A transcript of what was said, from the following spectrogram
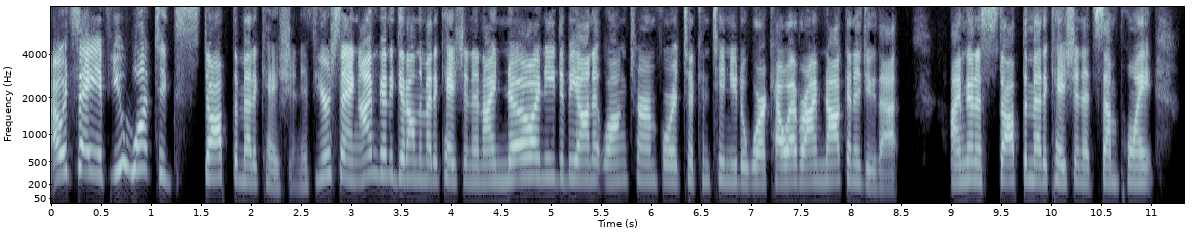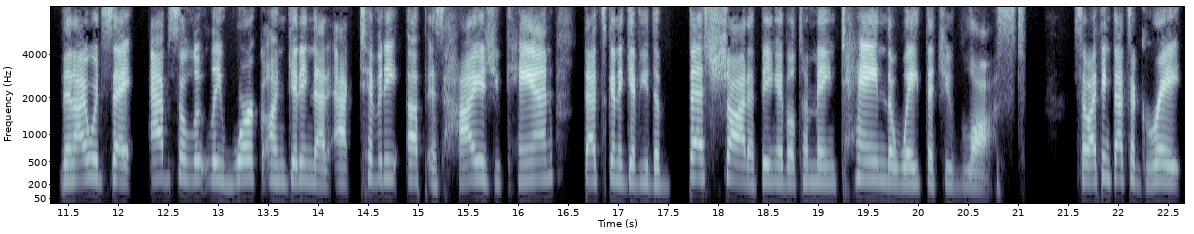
I would say if you want to stop the medication, if you're saying, I'm going to get on the medication and I know I need to be on it long term for it to continue to work. However, I'm not going to do that. I'm going to stop the medication at some point then I would say absolutely work on getting that activity up as high as you can. That's going to give you the best shot at being able to maintain the weight that you've lost. So I think that's a great,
